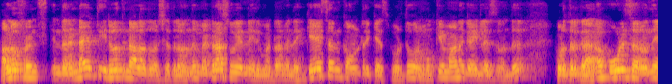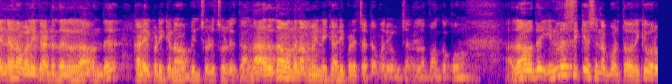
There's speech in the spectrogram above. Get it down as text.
ஹலோ ஃப்ரெண்ட்ஸ் இந்த ரெண்டாயிரத்தி இருபத்தி நாலாவது வருஷத்துல வந்து மெட்ராஸ் உயர் நீதிமன்றம் இந்த கேஸ் அண்ட் கவுண்டரி கேஸ் பொறுத்து ஒரு முக்கியமான கைட்லைன்ஸ் வந்து கொடுத்துருக்காங்க போலீசார் வந்து என்னென்ன வழிகாட்டுதல்லாம் வந்து கடைபிடிக்கணும் அப்படின்னு சொல்லி சொல்லியிருக்காங்க. அதுதான் வந்து நம்ம இன்னைக்கு அடிப்படை சட்டம் அறிவும் சேனல்ல பார்க்க போறோம். அதாவது இன்வெஸ்டிகேஷனை பொறுத்த வரைக்கும் ஒரு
